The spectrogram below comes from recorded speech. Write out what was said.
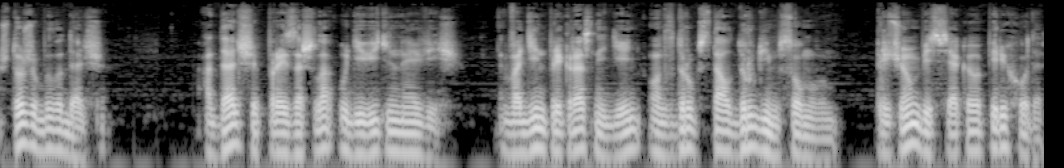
Что же было дальше? А дальше произошла удивительная вещь. В один прекрасный день он вдруг стал другим Сомовым, причем без всякого перехода.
